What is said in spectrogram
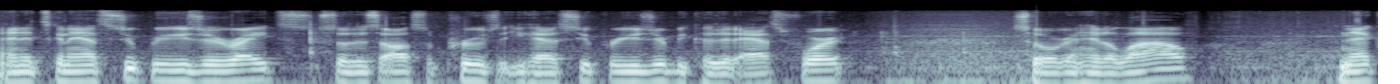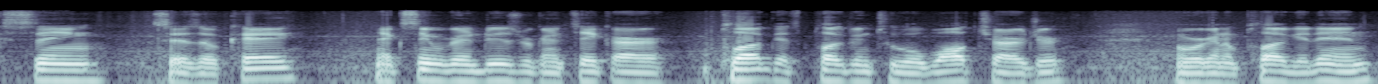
and it's going to ask super user rights. So this also proves that you have super user because it asked for it. So we're going to hit allow. Next thing says okay next thing we're going to do is we're going to take our plug that's plugged into a wall charger and we're going to plug it in.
